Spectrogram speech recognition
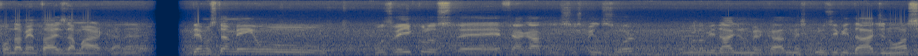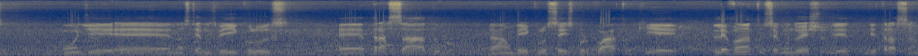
fundamentais da marca. Né? Temos também o, os veículos é, FH com suspensor, é uma novidade no mercado, uma exclusividade nossa, onde é, nós temos veículos é, traçado, tá? um veículo 6x4 que levanta o segundo eixo de, de tração.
